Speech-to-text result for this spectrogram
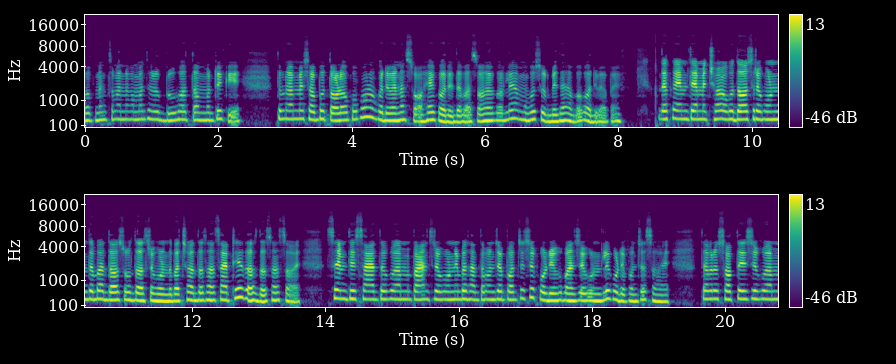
भग्नांश मान बृहतम टीके तेणु आम सब तल को कौन करवा शहे करदे शहे कले आमको सुविधा हम करने देख एम आम छः को दस गुण दे दस को दस रे गुण देवा छः दस षाठी दस दस शहे सेमती सात को आम पाँच गुणवा सात पंचा पचिश कोड़े को पाँच गुणिले कोड़े पंचा शहे तपर सतैश को आम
